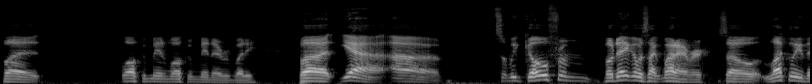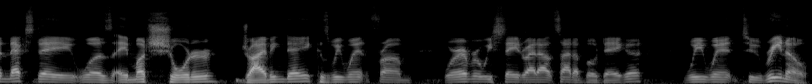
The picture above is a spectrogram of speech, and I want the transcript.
but welcome in, welcome in, everybody. But yeah, uh, so we go from Bodega was like whatever. So luckily, the next day was a much shorter driving day because we went from wherever we stayed right outside of Bodega, we went to Reno,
